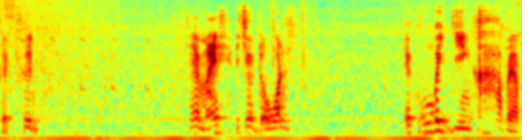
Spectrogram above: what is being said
เกิดขึ้นใช่ไหมไอ้เจ้าโดนไอ้คงไม่ยิงฆ่าแบบ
